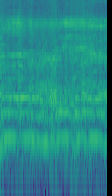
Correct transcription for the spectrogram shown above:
Gracias.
